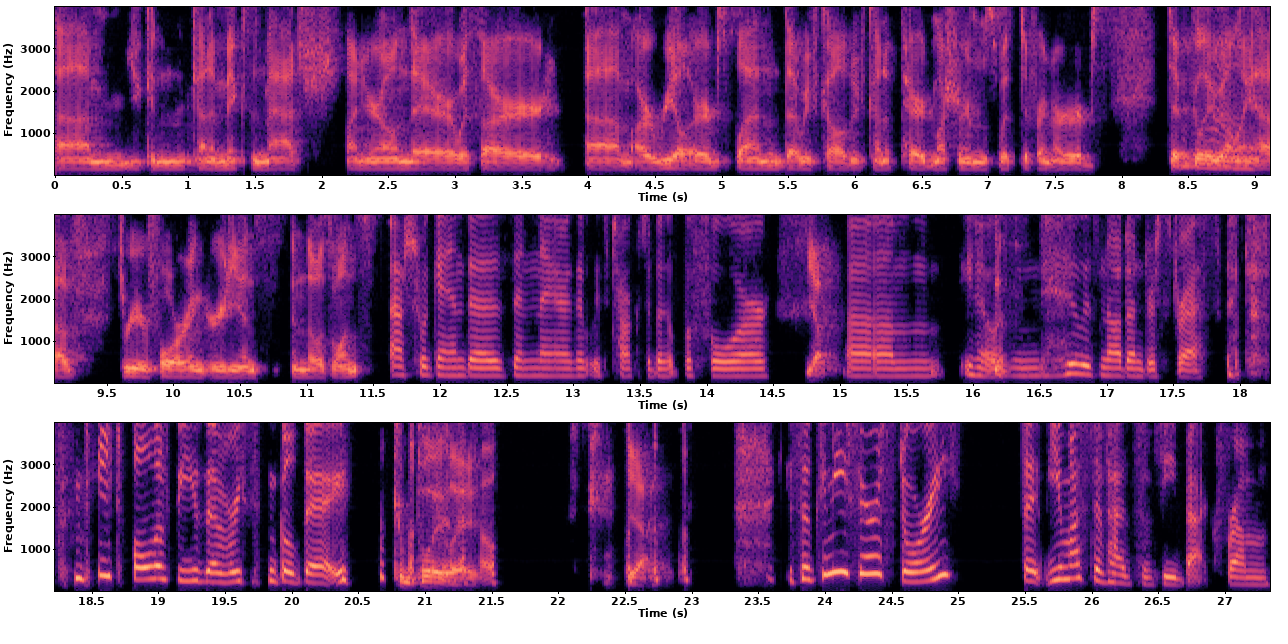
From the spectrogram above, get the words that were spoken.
Um, you can kind of mix and match on your own there with our um, our real herbs blend that we've called. We've kind of paired mushrooms with different herbs. Typically, mm. we only have three or four ingredients in those ones. Ashwagandha is in there that we've talked about before. Yep. Um, you know, it's, I mean, who is not under stress? It doesn't need all of these every single day. Completely. yeah. So, can you share a story that you must have had some feedback from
